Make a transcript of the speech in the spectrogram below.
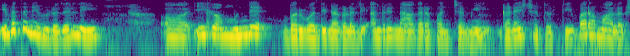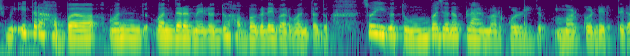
ಇವತ್ತಿನ ವಿಡಿಯೋದಲ್ಲಿ ಈಗ ಮುಂದೆ ಬರುವ ದಿನಗಳಲ್ಲಿ ಅಂದರೆ ನಾಗರ ಪಂಚಮಿ, ಗಣೇಶ ಚತುರ್ಥಿ, ವರಮಹಾಲಕ್ಷ್ಮಿ, ಈ ಥರ ಹಬ್ಬ ಒಂದು, ಒಂದರ ಮೇಲೊಂದು ಹಬ್ಬಗಳೇ ಬರುವಂಥದ್ದು. ಸೊ ಈಗ ತುಂಬ ಜನ ಪ್ಲ್ಯಾನ್ ಮಾಡ್ಕೊಳ್ಳಿ ಮಾಡ್ಕೊಂಡಿರ್ತೀರ.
